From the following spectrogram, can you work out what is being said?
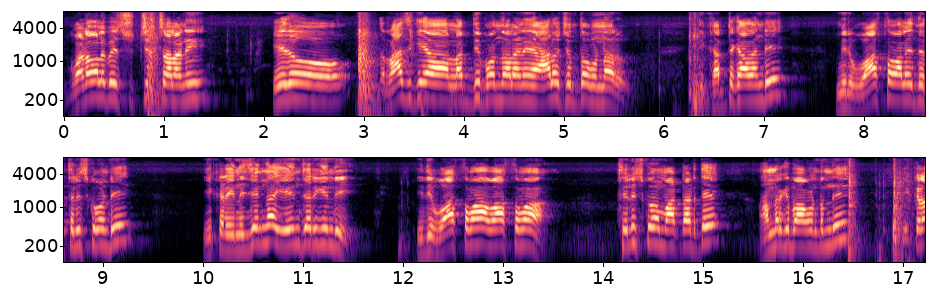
గొడవలు పెట్టి సృష్టించాలని ఏదో రాజకీయ లబ్ధి పొందాలనే ఆలోచనతో ఉన్నారు. ఇది కరెక్ట్ కాదండి. మీరు వాస్తవాలు అయితే తెలుసుకోండి. ఇక్కడ నిజంగా ఏం జరిగింది? ఇది వాస్తవా వాస్తవా తెలుసుకొని మాట్లాడితే అందరికీ బాగుంటుంది. ఇక్కడ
